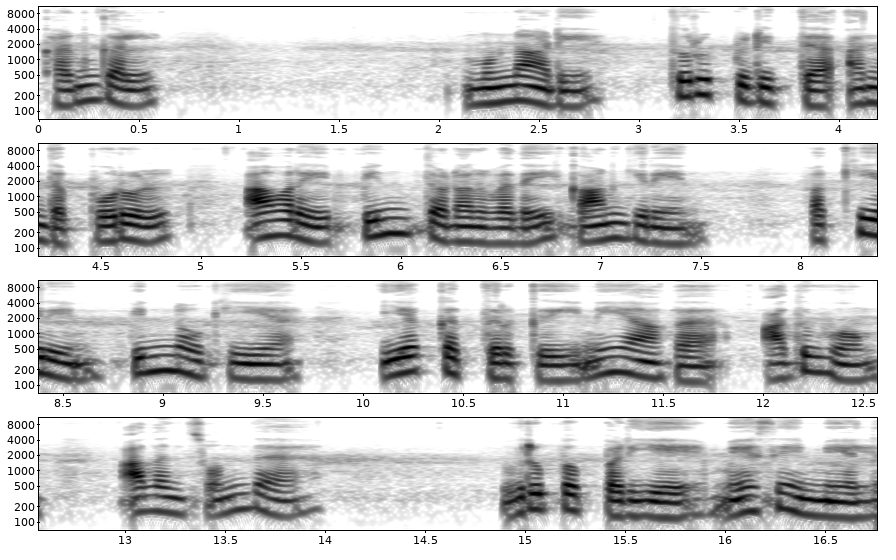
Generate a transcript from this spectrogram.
கண்கள் முன்னாடி துருப்பிடித்த அந்த பொருள் அவரை பின்தொடர்வதை காண்கிறேன். ஃபக்கீரின் பின்னோக்கிய இயக்கத்திற்கு இணையாக அதுவும் அதன் சொந்த விருப்பப்படியே மேசை மேல்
